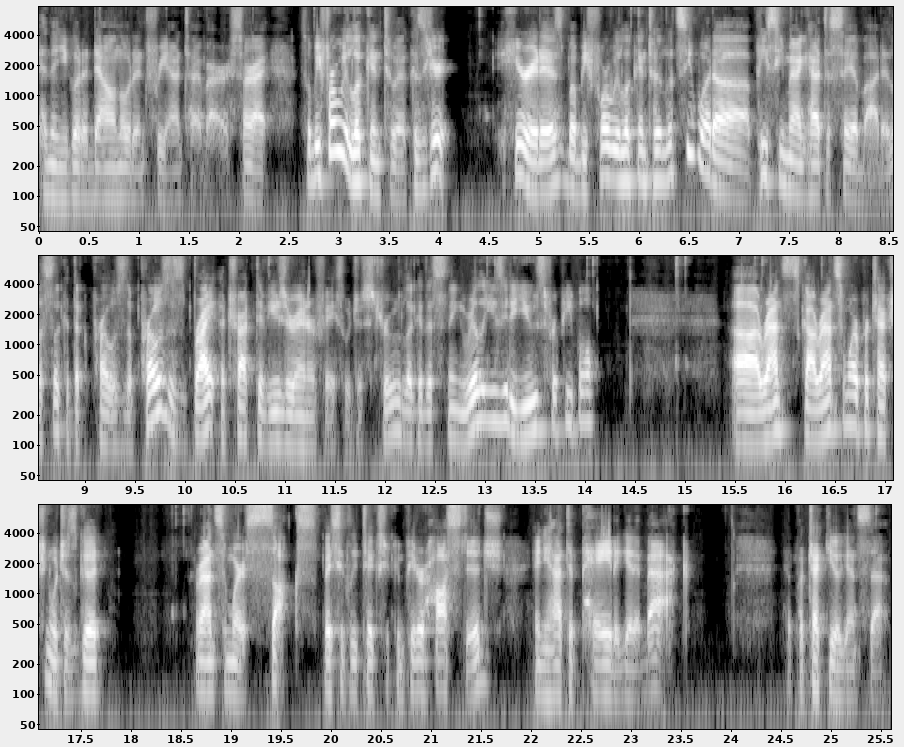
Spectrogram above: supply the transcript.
and then you go to download and free antivirus. All right. So before we look into it, because here here it is, but before we look into it, let's see what uh, PC Mag had to say about it. Let's look at the pros. The pros is bright, attractive user interface, which is true. Look at this thing, really easy to use for people. Uh, it's got ransomware protection, which is good. Ransomware sucks. Basically takes your computer hostage and you have to pay to get it back. To protect you against that.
